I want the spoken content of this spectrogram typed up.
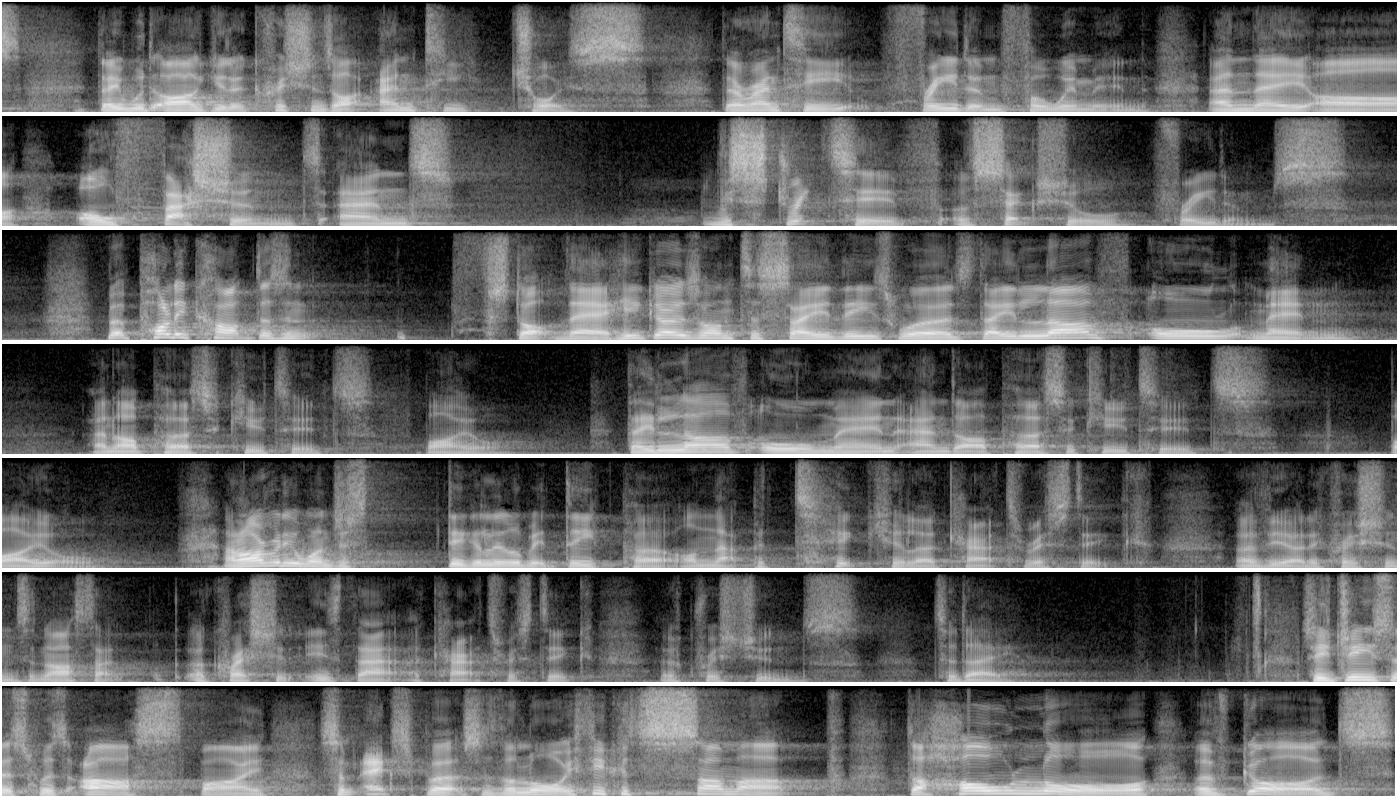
they would argue that Christians are anti choice. They're anti freedom for women, and they are old fashioned and restrictive of sexual freedoms. But Polycarp doesn't stop there. He goes on to say these words They love all men and are persecuted by all. They love all men and are persecuted by all. And I really want to just dig a little bit deeper on that particular characteristic of the early Christians and ask that a question is that a characteristic of Christians today? See, Jesus was asked by some experts of the law if you could sum up the whole law of God's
